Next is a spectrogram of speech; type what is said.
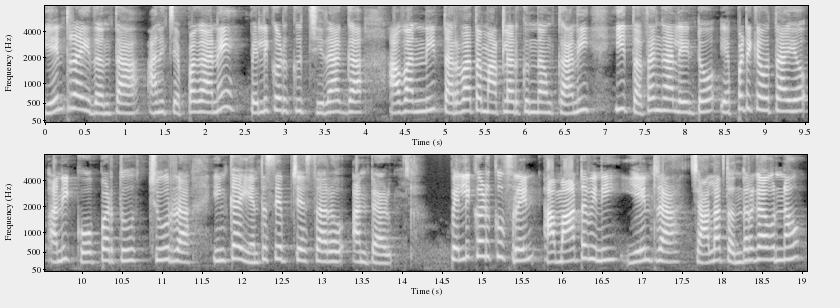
ఏంట్రా ఇదంతా? అని చెప్పగానే పెళ్ళికొడుకు చిరాగ్గా అవన్నీ తర్వాత మాట్లాడుకుందాం కానీ ఈ తతంగాలేంటో ఎప్పటికవుతాయో అని కోప్పడుతూ చూర్రా ఇంకా ఎంతసేపు చేస్తారో అంటాడు. పెళ్ళికొడుకు ఫ్రెండ్ ఆ మాట విని ఏంట్రా చాలా తొందరగా ఉన్నావు?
